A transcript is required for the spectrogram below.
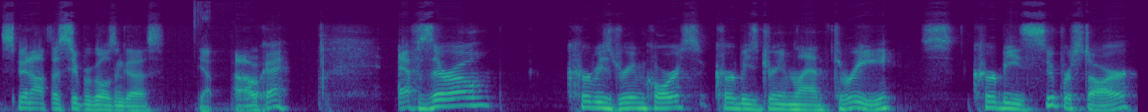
Spin off of Super Ghouls and Ghosts. Yep. Okay. F Zero, Kirby's Dream Course, Kirby's Dream Land 3, S- Kirby's Superstar,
